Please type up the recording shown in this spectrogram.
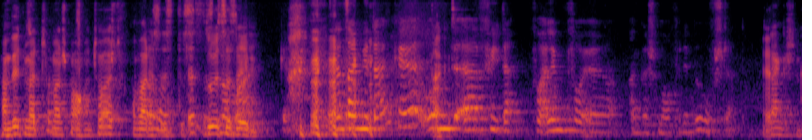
Man wird mat- manchmal auch enttäuscht, aber das ist, das, so ist das normal. Leben. Genau. Dann sagen wir Danke und äh, vielen Dank vor allem für euer Engagement für den Berufsstand. Dankeschön.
